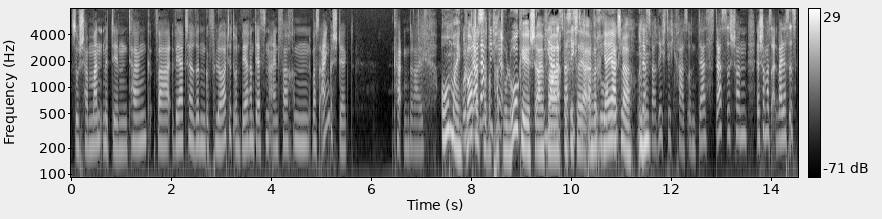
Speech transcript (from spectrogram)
so charmant mit den Tankwärterinnen geflirtet und währenddessen einfach ein, was eingesteckt. Kackendreist. Oh mein Und Gott, da das ist aber ich mir- pathologisch einfach. Ja, das war ist ja einfach. Ja, ja, pathologisch. klar. Und Mhm. das war richtig krass. Und das, das ist schon, das ist schon was, weil das ist,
